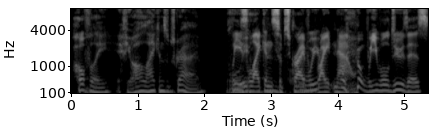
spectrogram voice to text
hopefully if you all like and subscribe, Please we- like and subscribe we- right now. we will do this.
